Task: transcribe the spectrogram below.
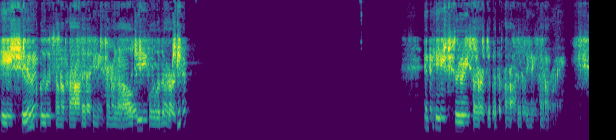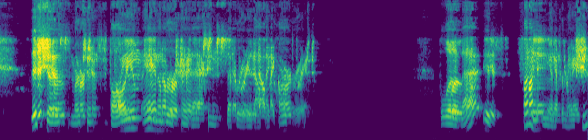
Page 2 includes some processing terminology for the merchant. And page 3 starts with a processing summary. This shows the merchant's volume and number of transactions separated out by card brand. Below that is funding information.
